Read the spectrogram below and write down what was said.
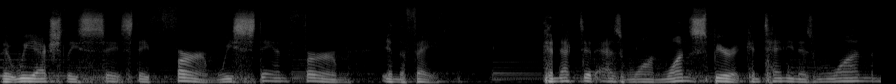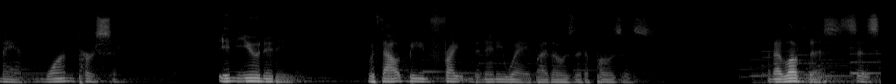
that we actually stay, stay firm. We stand firm in the faith, connected as one, one spirit, contending as one man, one person, in unity, without being frightened in any way by those that oppose us. And I love this. It says,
